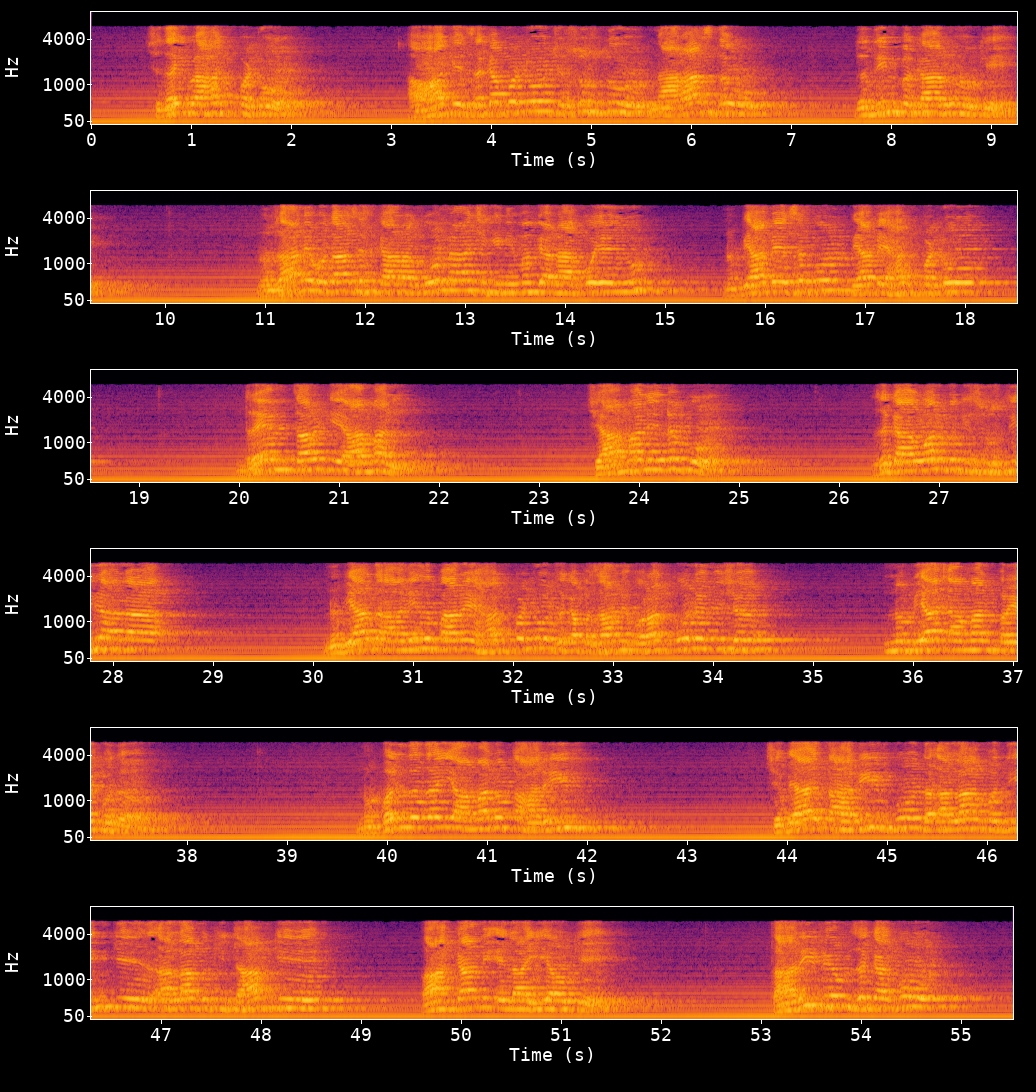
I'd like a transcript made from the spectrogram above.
چې دای په حق پټو او هغه زکه پټو چې سستو ناراض دو د دین په کارونو کې نو ځان خدا څخه کار کو نه چې ګنې مونږه نه کوی یو نو بیا به سکول بیا به حق پټو درم تر کې عمل چې عمل نه کو زګاول به کې سستی راغله نو بیا د هغه لپاره حق پټو ځکه په ځان قرآن کولې نشه نو بیا اعمال پرې خود نو بل د دې اعمالو تعریف چې بیا تعریف کو د الله په دین کې الله په کتاب کې واحکام الہیو کې تعریف هم زکه کو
